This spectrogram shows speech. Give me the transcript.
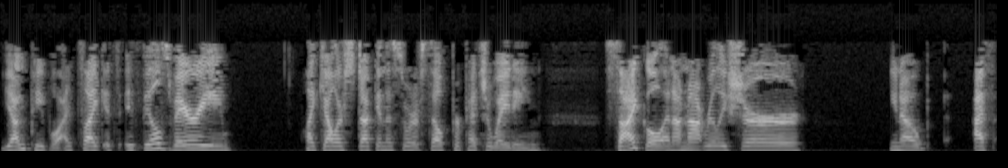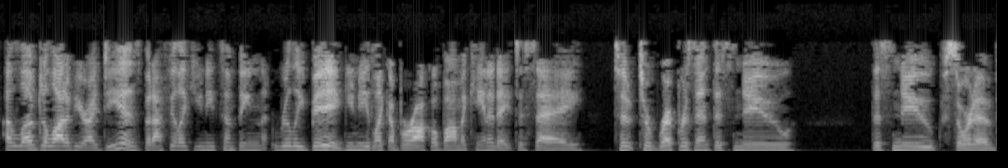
young people. It's like it's it feels very like y'all are stuck in this sort of self-perpetuating cycle and I'm not really sure, you know, I, I loved a lot of your ideas, but I feel like you need something really big. You need like a Barack Obama candidate to say, to, to represent this new, this new sort of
